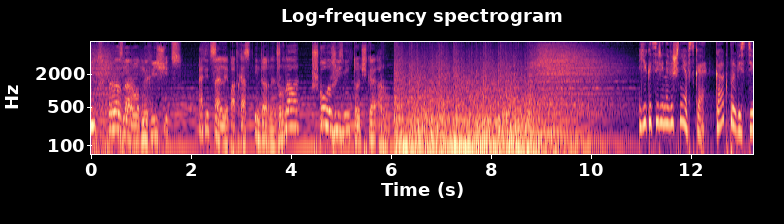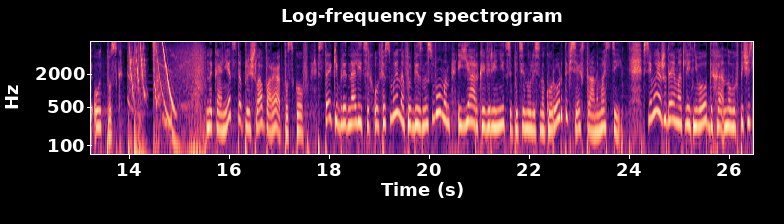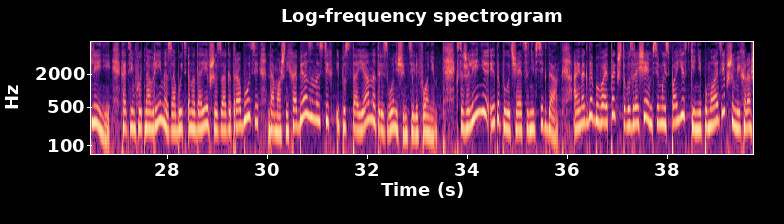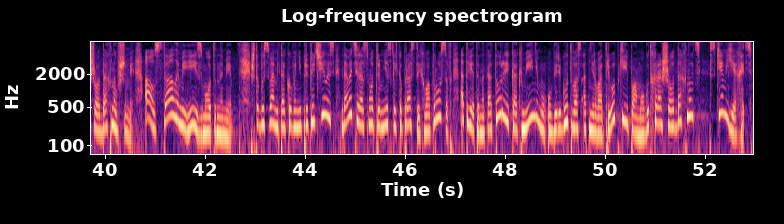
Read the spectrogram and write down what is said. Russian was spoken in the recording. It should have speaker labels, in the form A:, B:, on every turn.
A: Институт разнородных вещиц. Официальный подкаст интернет-журнала школа жизни .ру.
B: Екатерина Вишневская. Как провести отпуск? Наконец-то пришла пора отпусков. Стайки бледнолицых офисменов и бизнесвумен яркой вереницей потянулись на курорты всех стран и мастей. Все мы ожидаем от летнего отдыха новых впечатлений. Хотим хоть на время забыть о надоевшей за год работе, домашних обязанностях и постоянно трезвонящем телефоне. К сожалению, это получается не всегда. А иногда бывает так, что возвращаемся мы из поездки не помолодевшими и хорошо отдохнувшими, а усталыми и измотанными. Чтобы с вами такого не приключилось, давайте рассмотрим несколько простых вопросов, ответы на которые как минимум уберегут вас от нервотрепки и помогут хорошо отдохнуть. С кем ехать?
